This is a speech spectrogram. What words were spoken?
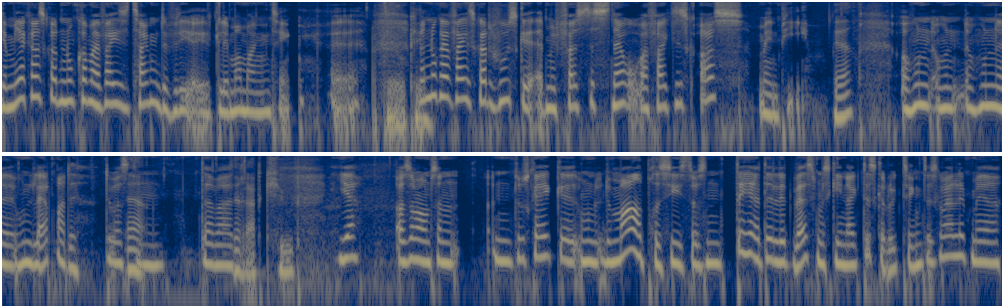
Jamen, jeg kan også godt... Nu kommer jeg faktisk i tanke om det, fordi jeg glemmer mange ting. Øh, Det er okay. Men nu kan jeg faktisk godt huske, at mit første snav var faktisk også med en pige. Ja, Og hun, hun, hun, øh, hun lærte mig det. Det var sådan... Der var, det er ret cute. Ja, og så var hun sådan, "Mm, du skal ikke, øh, hun, det er meget præcist, og sådan, det her det er lidt vaskemaskine, det skal du ikke tænke, det skal være lidt mere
